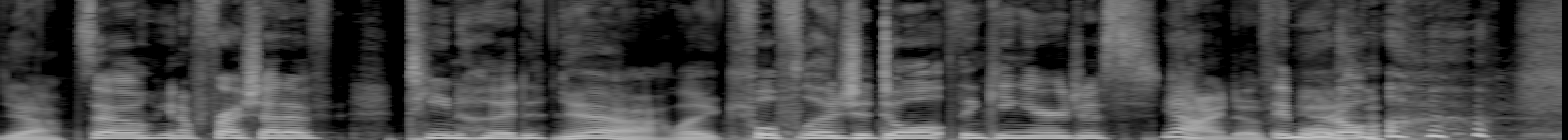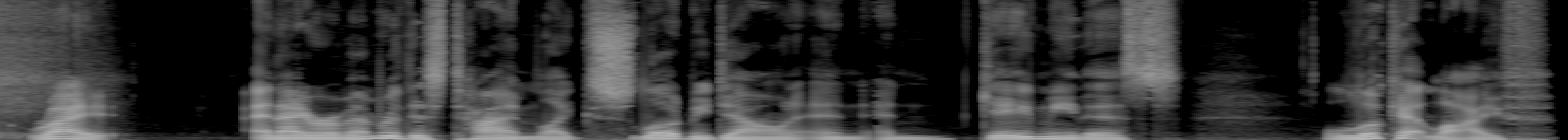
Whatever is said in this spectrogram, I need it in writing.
yeah So, you know, fresh out of teenhood, yeah like full fledged adult, thinking you're just, yeah, kind of yeah. immortal. Right. And I remember this time like slowed me down and and gave me this look at life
